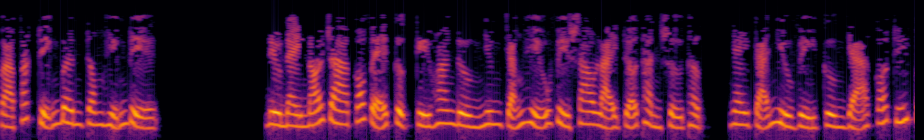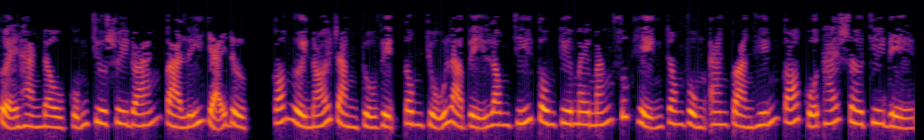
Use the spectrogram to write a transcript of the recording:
và phát triển bên trong hiển địa. Điều này nói ra có vẻ cực kỳ hoang đường nhưng chẳng hiểu vì sao lại trở thành sự thật, ngay cả nhiều vị cường giả có trí tuệ hàng đầu cũng chưa suy đoán và lý giải được. Có người nói rằng trụ Việt Tông chủ là vị Long Chí Tôn kia may mắn xuất hiện trong vùng an toàn hiếm có của Thái Sơ Chi Địa,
